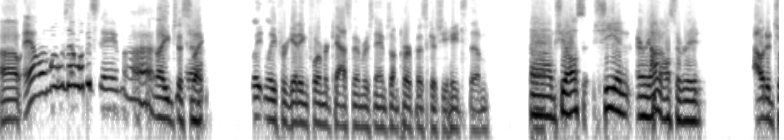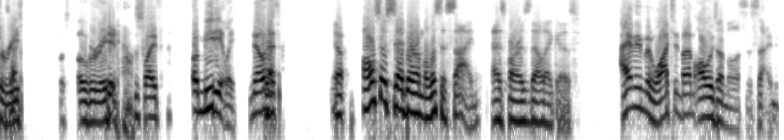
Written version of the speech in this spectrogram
uh, Alan, what was that woman's name? Uh, like, just Yeah. like blatantly forgetting former cast members' names on purpose because she hates them. Um, she also she and Ariana also agreed. Outed Teresa, most overrated housewife immediately. No, Yep. hes- Yep. Also said they're on Melissa's side as far as all that goes. I haven't even been watching, but I'm always on Melissa's side.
